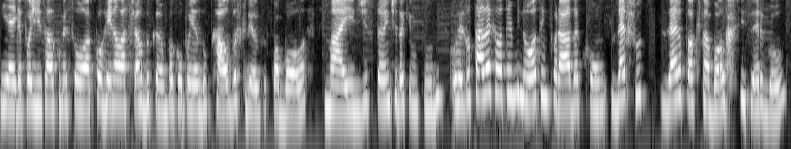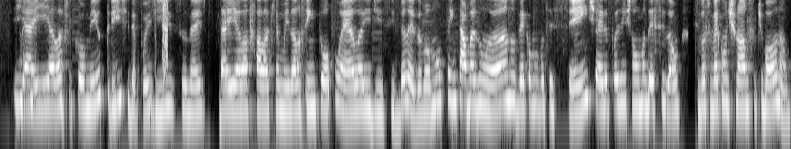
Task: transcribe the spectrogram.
E aí depois disso ela começou a correr na lateral do campo, acompanhando o caos das crianças com a bola, mais distante daquilo tudo. O resultado é que ela terminou a temporada com zero chutes, zero toques na bola e zero gols. E aí ela ficou meio triste depois disso, né? Daí ela fala que a mãe dela sentou com ela e disse: beleza, vamos tentar mais um ano, ver como você se sente, aí depois a gente toma uma decisão se você vai continuar no futebol ou não.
